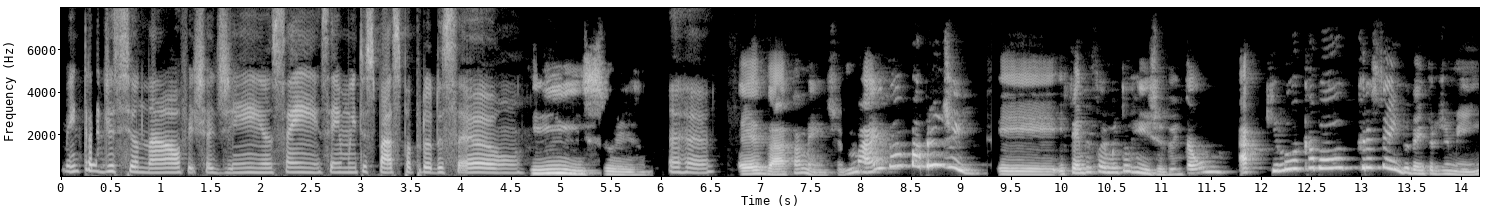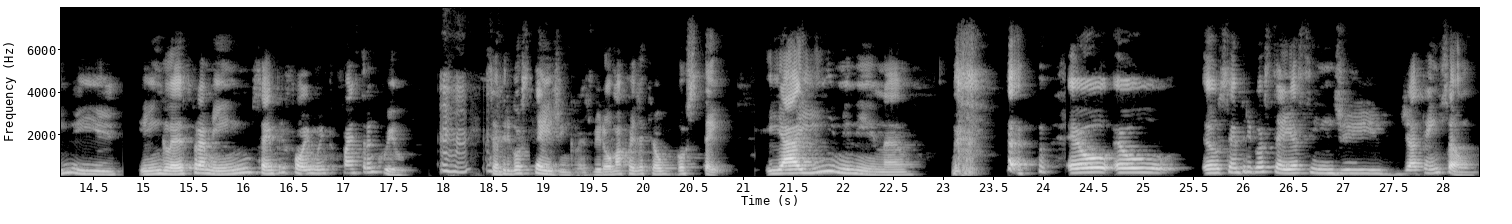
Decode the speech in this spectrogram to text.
Bem tradicional, fechadinho, sem, sem muito espaço para produção. Isso, isso. Uhum. Exatamente. Mas eu aprendi. E, e, sempre foi muito rígido. Então, aquilo acabou crescendo dentro de mim. E, e inglês, para mim, sempre foi muito mais tranquilo. Uhum, uhum. Sempre gostei de inglês. Virou uma coisa que eu gostei. E aí, menina, eu, eu, eu sempre gostei, assim, de, de atenção.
